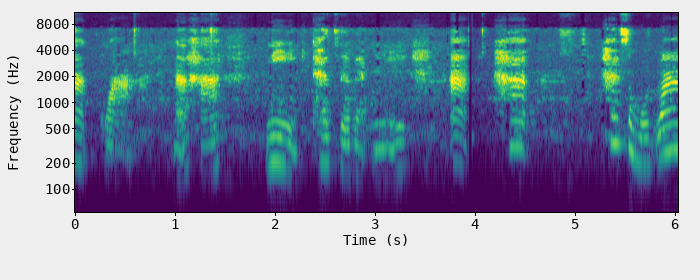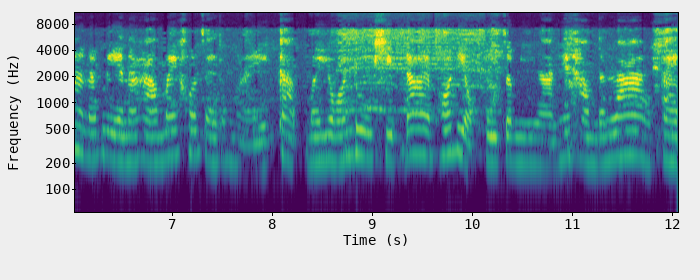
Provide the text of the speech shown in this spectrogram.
ากกว่านะคะ นี่ถ้าเจอแบบนี้อะถ้าถ้าสมมติว่านักเรียนนะคะ ไม่เข้าใจตรงไหนกลับมาย้อนดูคลิปได้ เพราะเดี๋ยวครูจะมีงานให้ทำด้านล่าง แต่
